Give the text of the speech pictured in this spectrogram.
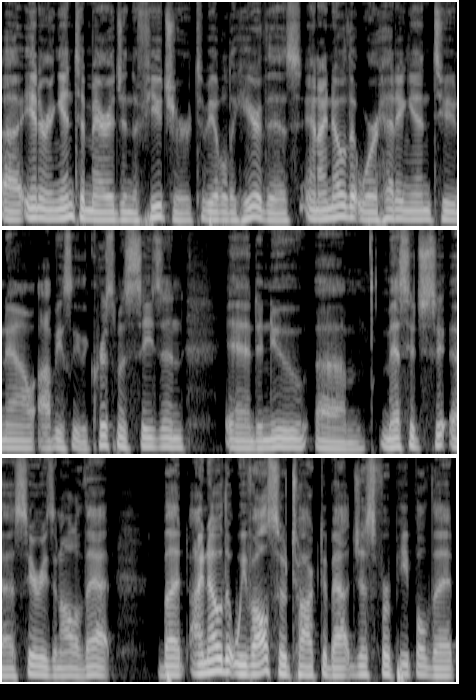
uh, entering into marriage in the future to be able to hear this. And I know that we're heading into now, obviously, the Christmas season and a new um, message uh, series and all of that. But I know that we've also talked about just for people that,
